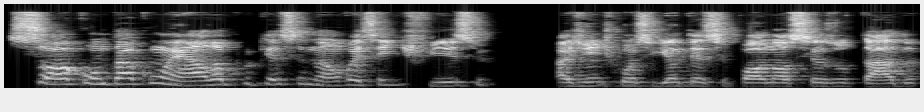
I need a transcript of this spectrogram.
só contar com ela, porque senão vai ser difícil a gente conseguir antecipar o nosso resultado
